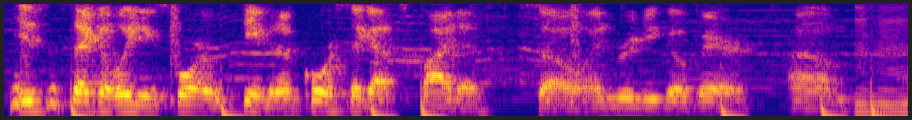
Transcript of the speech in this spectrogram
he's the second leading scorer on the team, and of course they got Spida, so and Rudy Gobert. Um, hmm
